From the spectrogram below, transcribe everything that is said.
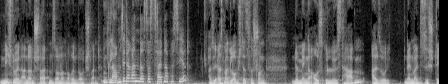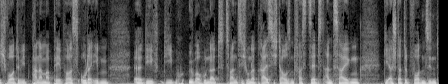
Nicht nur in anderen Staaten, sondern auch in Deutschland. Und glauben Sie daran, dass das zeitnah passiert? Also erstmal glaube ich, dass wir schon eine Menge ausgelöst haben. Also ich nenne mal diese Stichworte wie Panama Papers oder eben äh, die, die über 120, 130.000 fast Selbstanzeigen, die erstattet worden sind,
